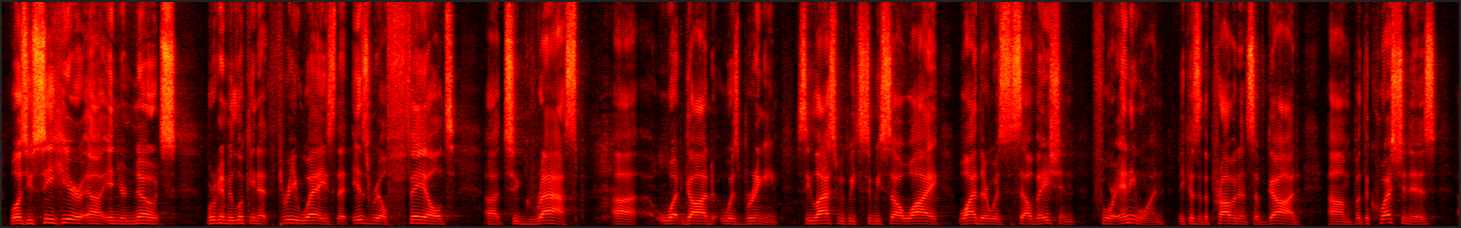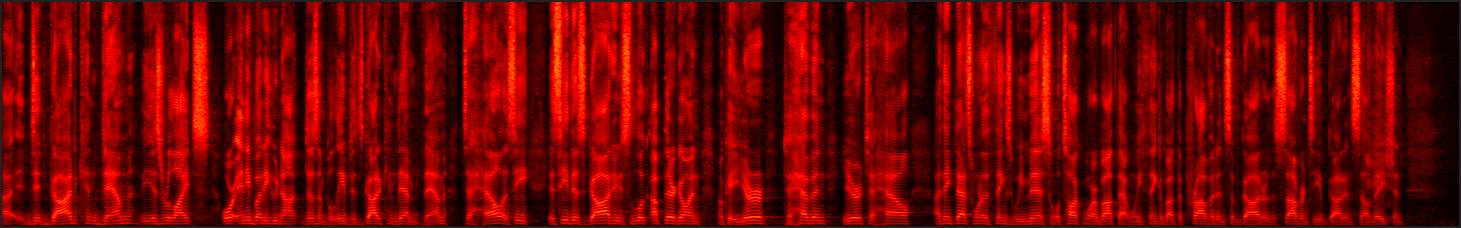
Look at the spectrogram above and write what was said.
Well, as you see here uh, in your notes, we're going to be looking at three ways that Israel failed uh, to grasp uh, what God was bringing. See, last week we, we saw why, why there was salvation for anyone because of the providence of God. Um, but the question is, uh, did God condemn the Israelites or anybody who not doesn't believe? Does God condemn them to hell? Is he is he this God who's look up there going, okay, you're to heaven, you're to hell? I think that's one of the things we miss, and we'll talk more about that when we think about the providence of God or the sovereignty of God in salvation.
